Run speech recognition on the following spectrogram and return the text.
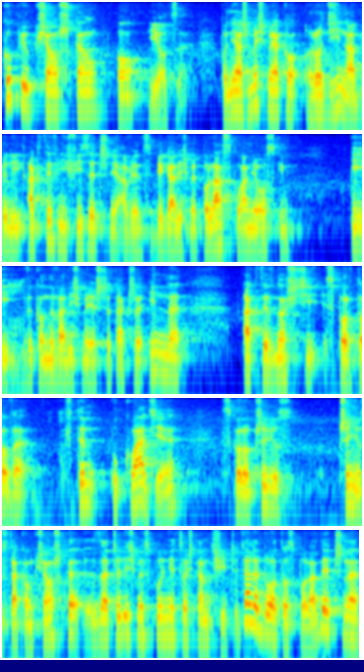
kupił książkę o jodze. Ponieważ myśmy jako rodzina byli aktywni fizycznie, a więc biegaliśmy po lasku aniołowskim i wykonywaliśmy jeszcze także inne aktywności sportowe. W tym układzie, skoro przywiózł, przyniósł taką książkę, zaczęliśmy wspólnie coś tam ćwiczyć, ale było to sporadyczne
